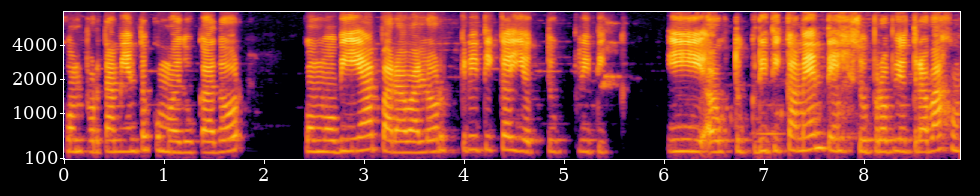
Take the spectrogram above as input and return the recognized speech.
comportamiento como educador como vía para valor crítica y, y autocríticamente su propio trabajo.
